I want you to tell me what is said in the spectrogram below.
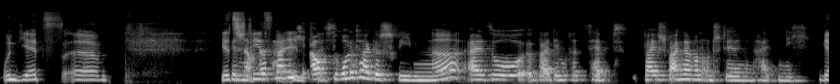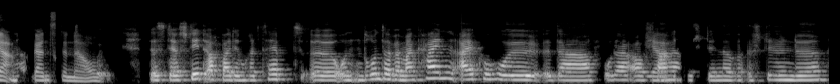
Und jetzt, äh, Jetzt genau, das habe ich auch drunter geschrieben, ne? Also bei dem Rezept, bei Schwangeren und Stillenden halt nicht. Ja, ne? ganz genau. Das, das steht auch bei dem Rezept äh, unten drunter, wenn man keinen Alkohol äh, darf oder auch Schwangere, ja. Stillende.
